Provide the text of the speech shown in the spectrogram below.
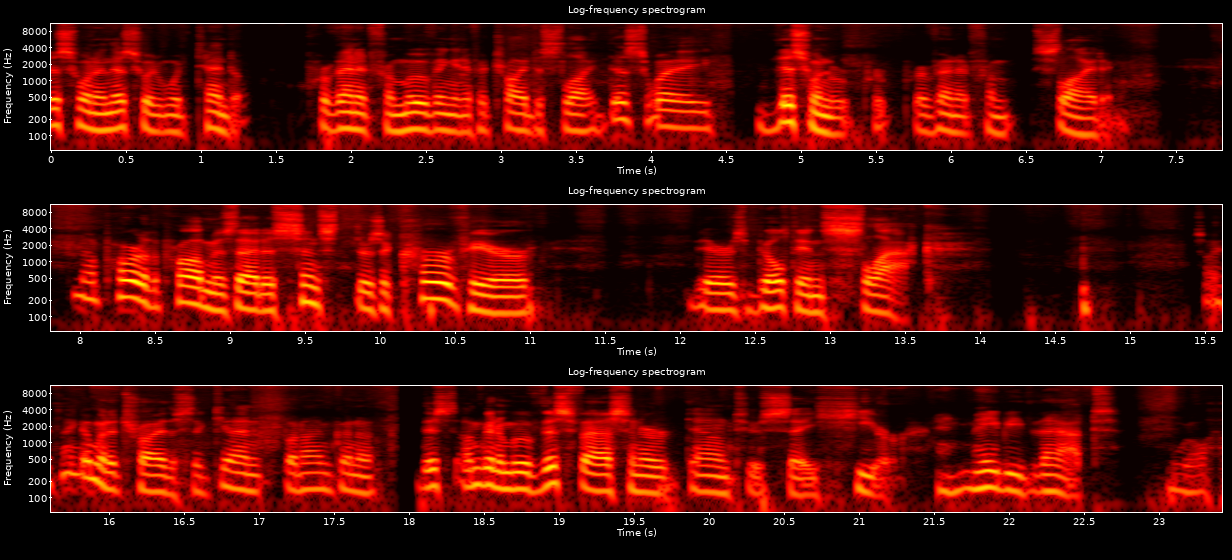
this one and this one would tend to prevent it from moving, and if it tried to slide this way, this one would pre prevent it from sliding. Now, part of the problem is that is since there's a curve here, there's built-in slack. So I think I'm going to try this again, but I'm going to this I'm going to move this fastener down to say here, and maybe that will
